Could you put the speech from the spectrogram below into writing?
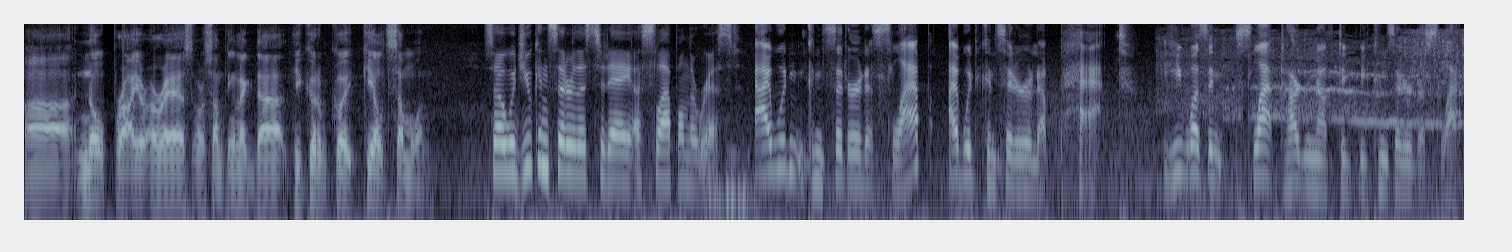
uh, no prior arrest or something like that. He could have killed someone. So would you consider this today a slap on the wrist? I wouldn't consider it a slap. I would consider it a pat he wasn't slapped hard enough to be considered a slap,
